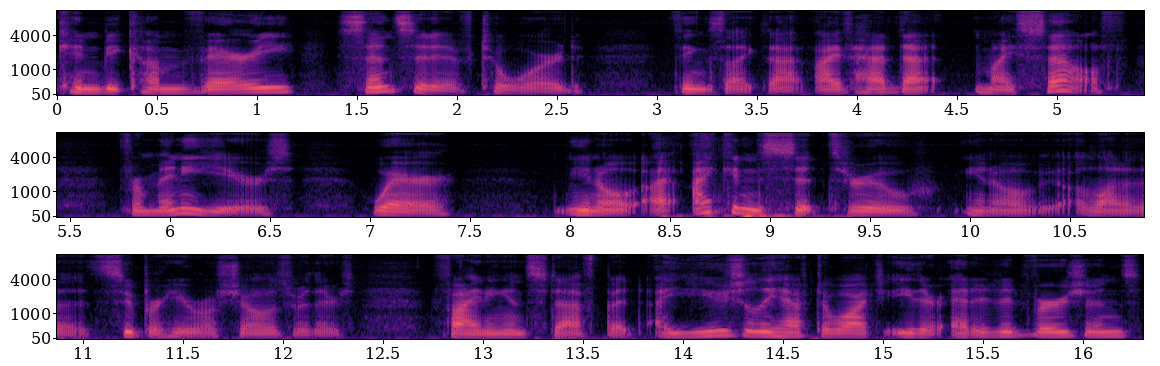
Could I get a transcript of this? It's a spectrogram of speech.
can become very sensitive toward things like that. I've had that myself for many years where, you know, I, I can sit through, you know, a lot of the superhero shows where there's fighting and stuff, but I usually have to watch either edited versions,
